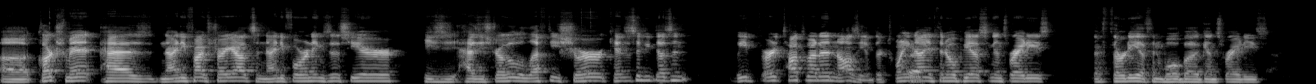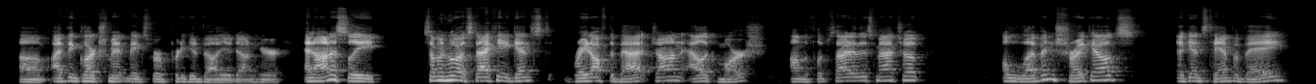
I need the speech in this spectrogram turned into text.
uh, Clarke Schmidt has 95 strikeouts and 94 innings this year. He's has he struggled with lefties? Sure. Kansas City doesn't. We've already talked about it in nauseum. They're 29th right. in OPS against righties. They're 30th in WOBA against righties. Um, I think Clarke Schmidt makes for a pretty good value down here. And honestly, Someone who I was stacking against right off the bat, Jon, Alec Marsh on the flip side of this matchup. 11 strikeouts against Tampa Bay,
